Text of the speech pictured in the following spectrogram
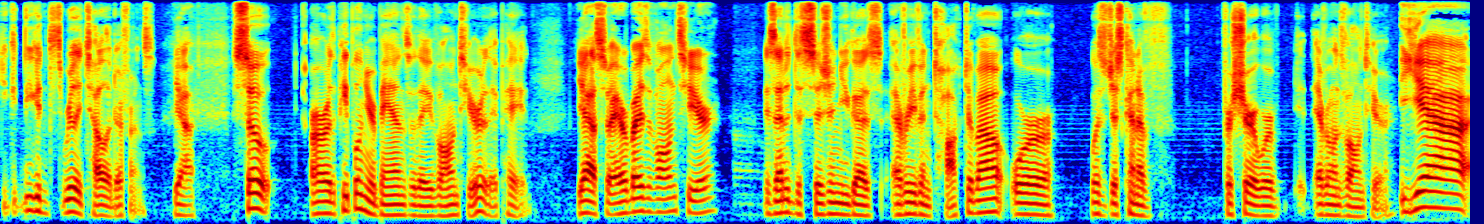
you you could really tell a difference. Yeah. So, are the people in your bands are they volunteer or are they paid? Yeah, so everybody's a volunteer. Is that a decision you guys ever even talked about, or was it just kind of for sure where everyone's volunteer? Yeah,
